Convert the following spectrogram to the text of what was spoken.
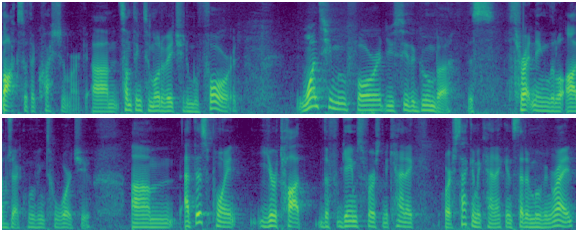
box with a question mark, um, something to motivate you to move forward. Once you move forward, you see the Goomba, this threatening little object moving towards you. Um, at this point, you're taught the game's first mechanic, or second mechanic, instead of moving right,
